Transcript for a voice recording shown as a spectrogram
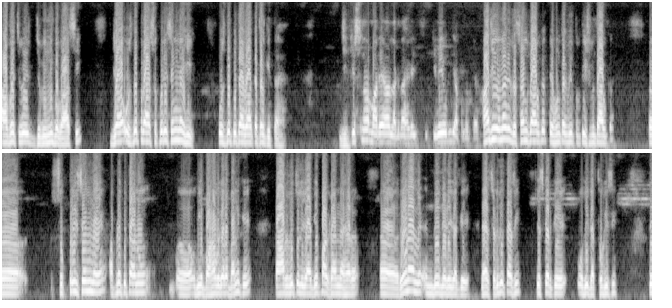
ਆਪਸ ਵਿੱਚ ਜ਼ਮੀਨੀ ਵਿਵਾਦ ਸੀ ਜਾਂ ਉਸਦੇ ਭਰਾ ਸੁਖਪ੍ਰੀਤ ਸਿੰਘ ਨੇ ਹੀ ਉਸਦੇ ਪਿਤਾ ਦਾ ਕਤਲ ਕੀਤਾ ਹੈ। ਜੀ। ਕਿਸ ਨਾਲ ਮਾਰਿਆ ਲੱਗਦਾ ਹੈਗਾ ਜੀ? ਕਿਵੇਂ ਉਹਦੀ ਆਪਾਂ ਕਰਦੇ ਹਾਂਜੀ ਉਹਨਾਂ ਦੇ ਦੱਸਣ ਮੁਤਾਬਕ ਤੇ ਹੁਣ ਤੱਕ ਦੀ ਤਫਤੀਸ਼ ਮੁਤਾਬਕ ਅ ਸੁਖਪ੍ਰੀਤ ਸਿੰਘ ਨੇ ਆਪਣੇ ਪਿਤਾ ਨੂੰ ਉਹਦੀਆਂ ਬਾਹਾਂ ਵਗੈਰਾ ਬੰਨ੍ਹ ਕੇ ਕਾਰ ਵਿੱਚ ਲਿਜਾ ਕੇ ਭਾਖੜਾ ਨਹਿਰ ਨ- ਦੇ ਨੇੜੇ ਜਾ ਕੇ ਨਹਿਰ ਛੱਡ ਦਿੱਤਾ ਸੀ। ਜਿਸ ਕਰਕੇ ਉਹਦੀ ਡੈਥ ਹੋ ਗਈ ਸੀ ਤੇ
